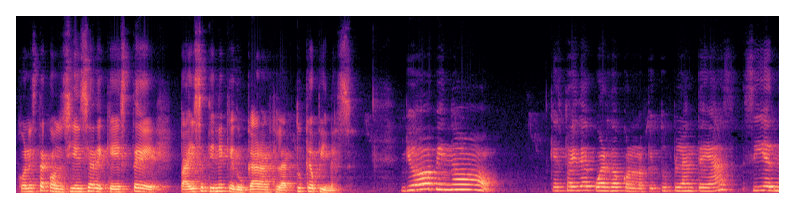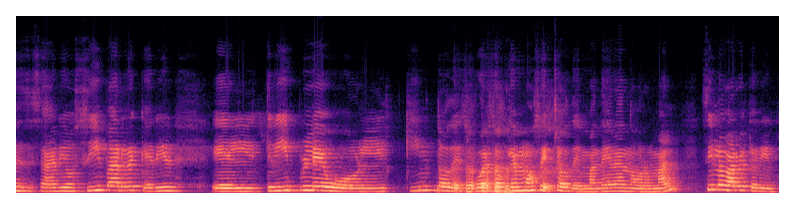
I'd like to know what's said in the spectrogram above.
con esta conciencia de que este país se tiene que educar, Ángela. ¿Tú qué opinas? Yo opino que estoy de acuerdo con lo que tú planteas, sí es necesario, sí va a requerir el triple o el quinto de esfuerzo que hemos hecho de manera normal, sí lo va a requerir.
